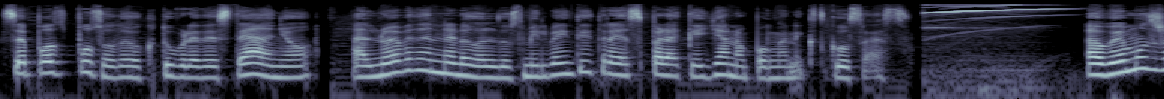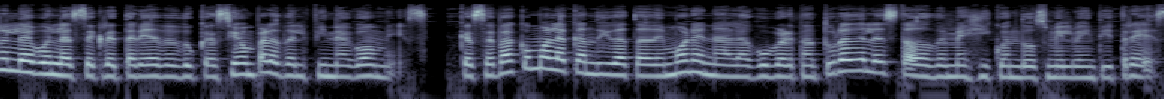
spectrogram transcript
se pospuso de octubre de este año al 9 de enero del 2023 para que ya no pongan excusas. Habemos relevo en la Secretaría de Educación para Delfina Gómez, que se va como la candidata de Morena a la gubernatura del Estado de México en 2023.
